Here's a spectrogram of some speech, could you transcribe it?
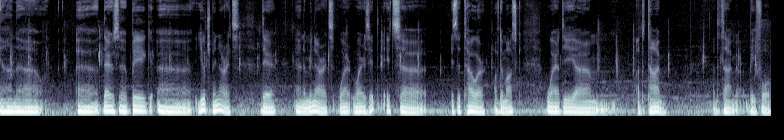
and uh there's a big, uh, huge minarets there. And the minarets, where where is it? It's uh, it's the tower of the mosque, where the um, at the time, at the time before,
